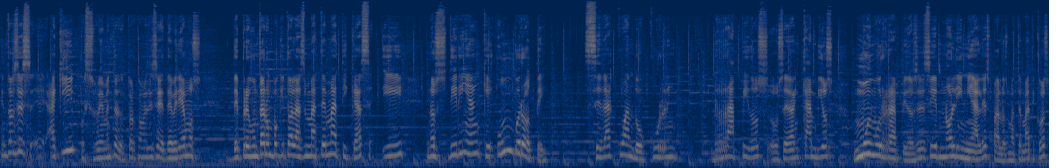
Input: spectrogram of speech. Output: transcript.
Entonces eh, aquí pues obviamente el doctor como dice deberíamos de preguntar un poquito a las matemáticas y nos dirían que un brote se da cuando ocurren rápidos o se dan cambios muy muy rápidos, es decir, no lineales para los matemáticos,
